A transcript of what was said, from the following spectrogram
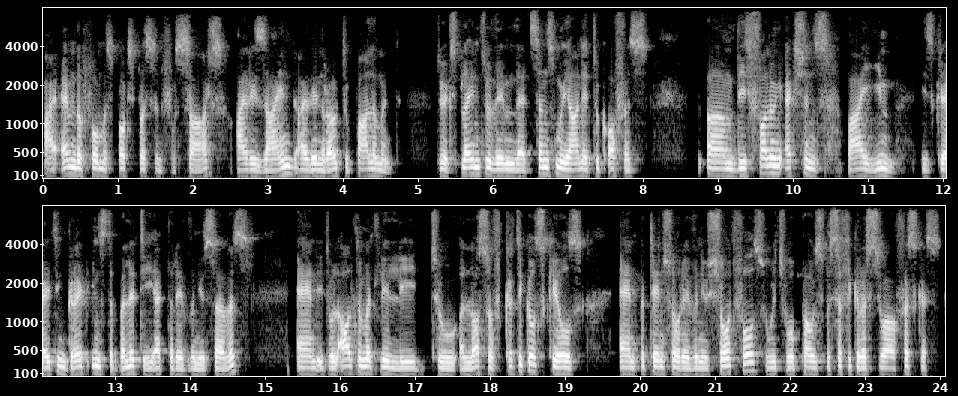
I am the former spokesperson for SARS. I resigned. I then wrote to Parliament to explain to them that since Moyane took office, um, these following actions by him is creating great instability at the Revenue Service, and it will ultimately lead to a loss of critical skills and potential revenue shortfalls, which will pose specific risks to our fiscus.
